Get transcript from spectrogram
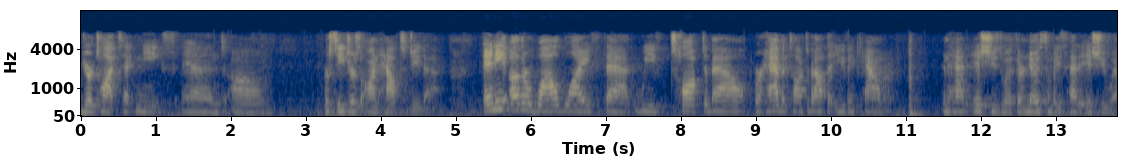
you're taught techniques and um, procedures on how to do that. Any other wildlife that we've talked about or haven't talked about that you've encountered and had issues with or know somebody's had an issue with?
